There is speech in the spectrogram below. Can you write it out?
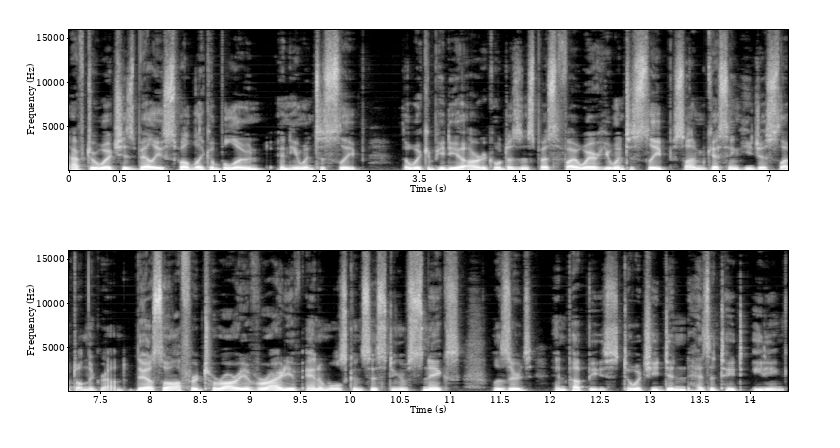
after which his belly swelled like a balloon and he went to sleep. The Wikipedia article doesn't specify where he went to sleep, so I'm guessing he just slept on the ground. They also offered Tarrare a variety of animals consisting of snakes, lizards, and puppies, to which he didn't hesitate eating.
